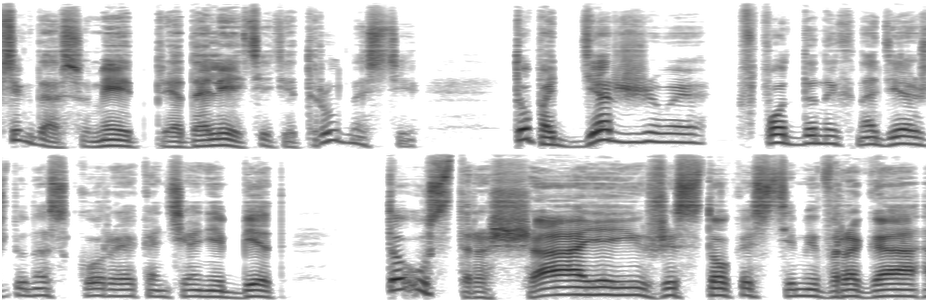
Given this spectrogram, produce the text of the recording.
всегда сумеет преодолеть эти трудности, то поддерживая в подданных надежду на скорое окончание бед, то устрашая их жестокостями врага,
